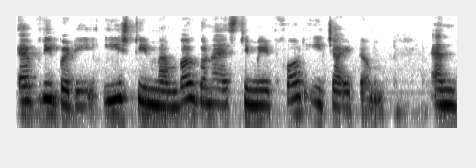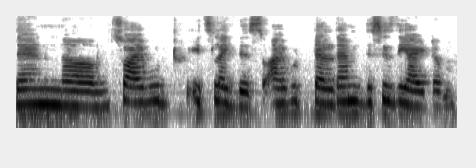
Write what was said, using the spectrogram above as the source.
everybody each team member gonna estimate for each item. And then um, so I would it's like this. So I would tell them this is the item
